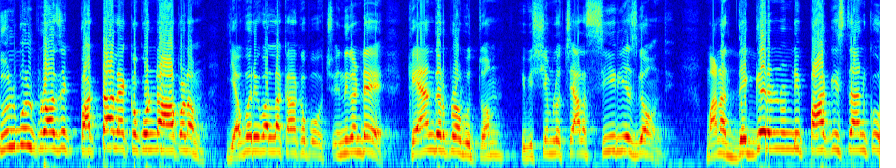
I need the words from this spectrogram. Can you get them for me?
తుల్బుల్ ప్రాజెక్ట్ పట్టాలెక్కకుండా ఆపడం ఎవరి వల్ల కాకపోవచ్చు? ఎందుకంటే కేంద్ర ప్రభుత్వం ఈ విషయంలో చాలా సీరియస్గా ఉంది. మన దగ్గర నుండి పాకిస్తాన్కు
